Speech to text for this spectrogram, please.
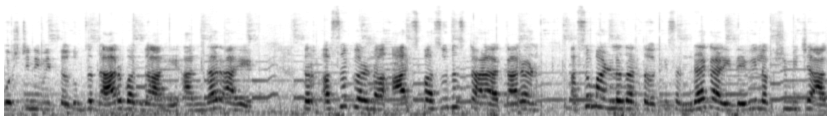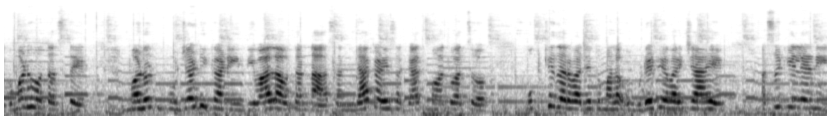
गोष्टीनिमित्त तुमचं दार बंद आहे अंधार आहे तर असं करणं आजपासूनच टाळा. कारण असं मानलं जातं की संध्याकाळी देवी लक्ष्मीचे आगमन होत असते. म्हणून पूजा ठिकाणी दिवा लावताना संध्याकाळी सगळ्यात महत्त्वाचं मुख्य दरवाजे तुम्हाला उघडे ठेवायचे आहे. असं केल्याने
